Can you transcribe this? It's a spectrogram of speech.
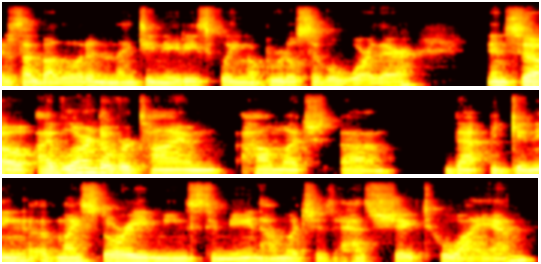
El Salvador in the 1980s, fleeing a brutal civil war there. And so I've learned over time how much um, that beginning of my story means to me and how much it has shaped who I am.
